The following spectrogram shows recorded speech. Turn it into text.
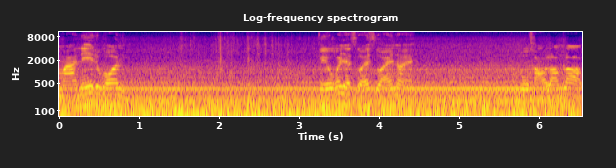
ประมาณนี้ทุกคนวิวก็จะสวยๆหน่อยภูเขาล้อมรอบ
